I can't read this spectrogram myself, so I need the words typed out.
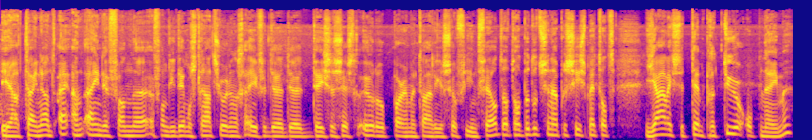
Ja, Tijn, aan het, aan het einde van, uh, van die demonstratie hoorde nog even de, de D66-Europarlementariër Sofie in het veld. Wat, wat bedoelt ze nou precies met dat jaarlijkse temperatuur opnemen?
